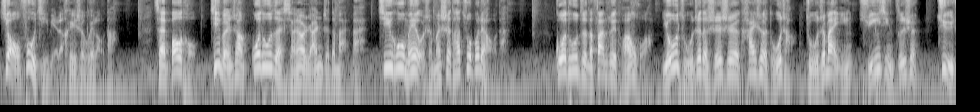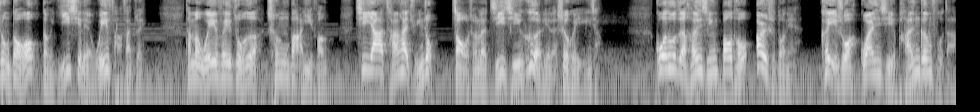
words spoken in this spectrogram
教父级别的黑社会老大。在包头，基本上郭秃子想要染指的买卖，几乎没有什么是他做不了的。郭秃子的犯罪团伙有组织的实施开设赌场、组织卖淫、寻衅滋事、聚众斗殴等一系列违法犯罪。他们为非作恶，称霸一方，欺压残害群众，造成了极其恶劣的社会影响。郭秃子横行包头二十多年，可以说关系盘根复杂。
